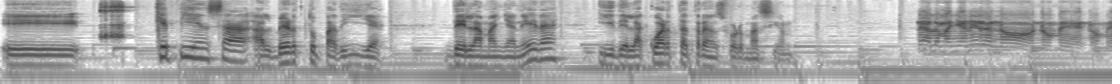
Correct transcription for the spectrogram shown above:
Eh, ¿Qué piensa Alberto Padilla de la mañanera y de la cuarta transformación? la mañanera no, no, me, no, me,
